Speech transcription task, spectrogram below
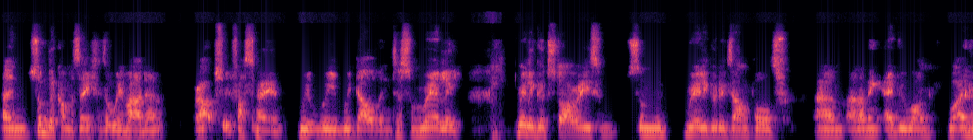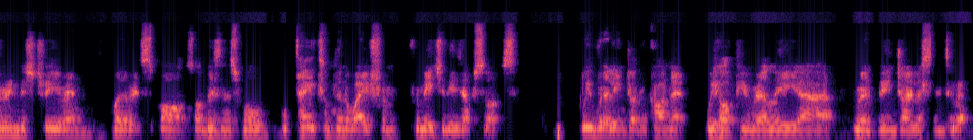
And some of the conversations that we've had are, are absolutely fascinating. We, we, we delve into some really, really good stories, some really good examples. Um, and I think everyone, whatever industry you're in, whether it's sports or business, will, will take something away from, from each of these episodes. We've really enjoyed recording it. We hope you really, uh, really enjoy listening to it.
